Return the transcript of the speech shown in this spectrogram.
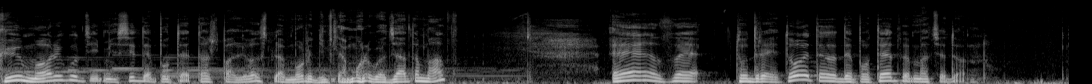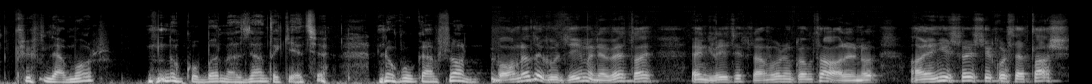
ky mori guximin si deputet ta shpalosë flamurin, një flamur goxha të madh, edhe t'u drejtohet edhe deputetëve maqedonë. Ky flamur nuk u bën asgjë të keqe, nuk u kafshon. Me guximin e vet ai, E ngriti flamurin kombëtar e ai njësoj sikurse tash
